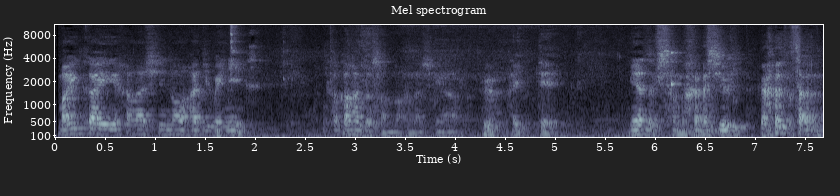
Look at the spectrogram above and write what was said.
毎回話の初めに高畑さんの話が入って宮崎さんの話より高畑さんの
